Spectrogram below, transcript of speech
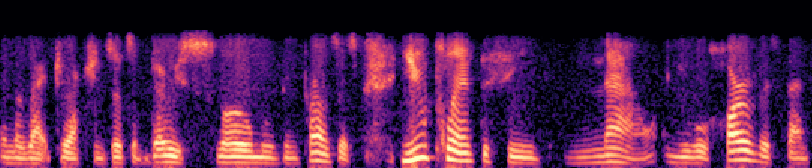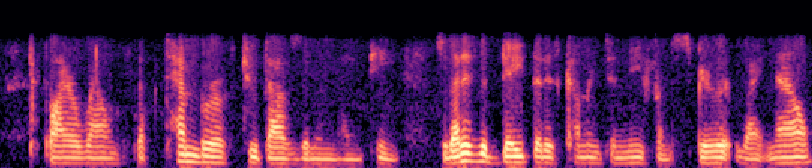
in the right direction. So it's a very slow moving process. You plant the seeds now, and you will harvest them by around September of 2019. So that is the date that is coming to me from Spirit right now,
